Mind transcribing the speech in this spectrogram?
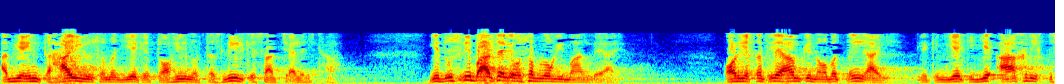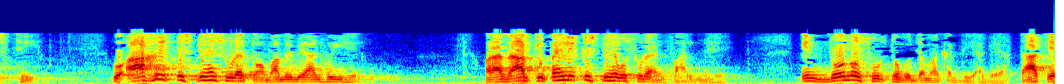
अब ये इंतहाई यूँ समझिए कि तोहन और तजलील के साथ चैलेंज था। ये दूसरी बात है कि वो सब लोग ईमान ले आए। और ये कत्ले आम की नौबत नहीं आई, लेकिन यह कि ये आखिरी किस्त थी। वो आखिरी किस्त जो है सूरह तौबा में बयान हुई है। और अजाब की पहली किस्त जो है वो सूरह अनफाल में है। इन दोनों सूरतों को जमा कर दिया गया, ताकि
